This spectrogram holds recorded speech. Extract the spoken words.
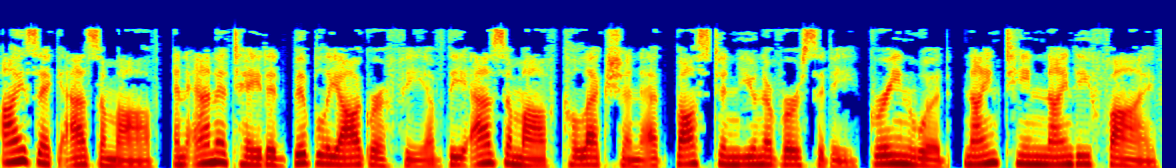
Isaac Asimov, an annotated bibliography of the Asimov collection at Boston University Greenwood, 1995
